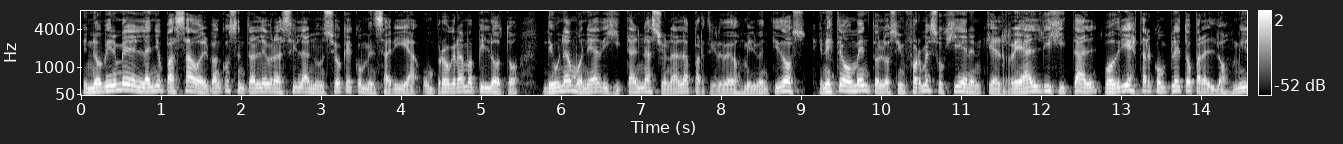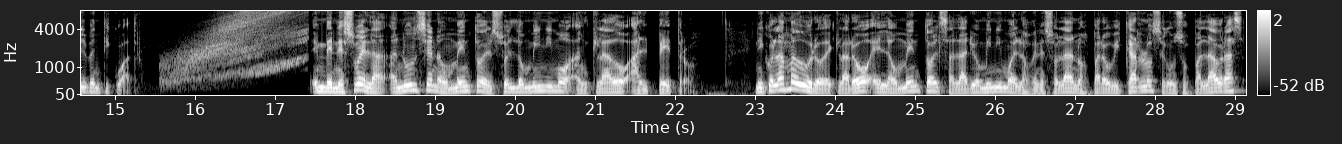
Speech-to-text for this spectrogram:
En noviembre del año pasado, el Banco Central de Brasil anunció que comenzaría un programa piloto de una moneda digital nacional a partir de 2022. En este momento, los informes sugieren que el real digital podría estar completo para el 2024. En Venezuela anuncian aumento del sueldo mínimo anclado al petro. Nicolás Maduro declaró el aumento al salario mínimo de los venezolanos para ubicarlo, según sus palabras,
